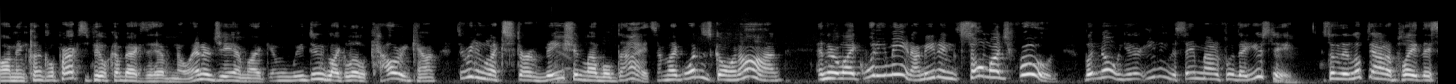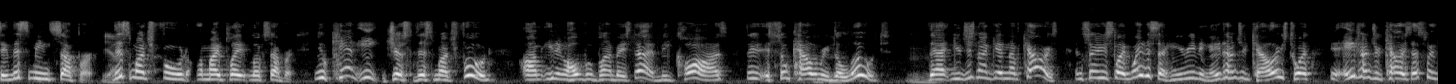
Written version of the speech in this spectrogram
Um, in clinical practice, people come back and they have no energy. I'm like, and we do like a little calorie count. They're eating like starvation level diets. I'm like, what is going on? And they're like, what do you mean? I'm eating so much food. But no, you're eating the same amount of food they used to eat. So they look down at a plate, they say, This means supper. Yeah. This much food on my plate looks supper. You can't eat just this much food um, eating a whole food plant based diet because it's so calorie dilute that you're just not getting enough calories. And so you're just like, wait a second, you're eating 800 calories? Twi- 800 calories, that's what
